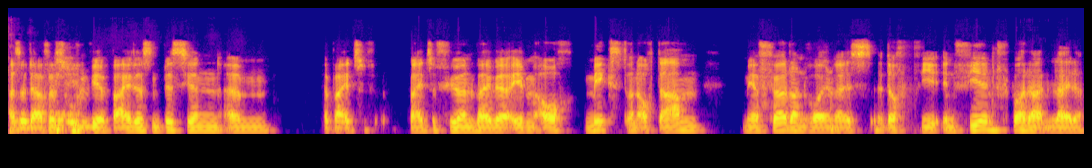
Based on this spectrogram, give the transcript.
Also da versuchen wir beides ein bisschen ähm, zu, beizuführen, weil wir eben auch Mixed und auch Damen mehr fördern wollen, weil es doch wie in vielen Sportarten leider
